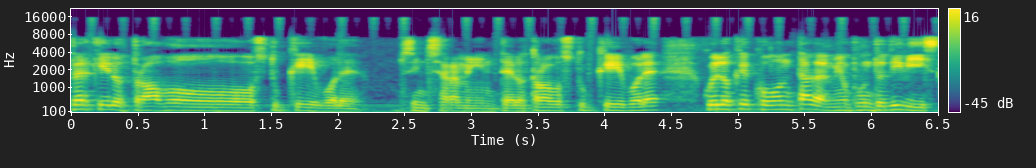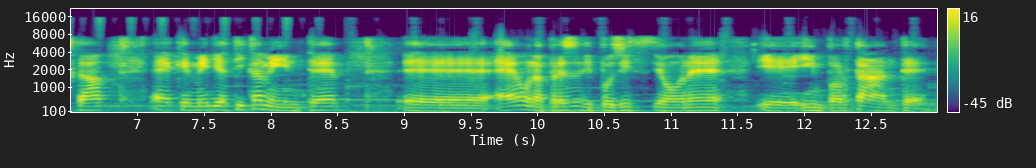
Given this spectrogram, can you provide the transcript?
perché lo trovo stucchevole sinceramente lo trovo stucchevole. Quello che conta dal mio punto di vista è che mediaticamente eh, è una presa di posizione eh, importante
